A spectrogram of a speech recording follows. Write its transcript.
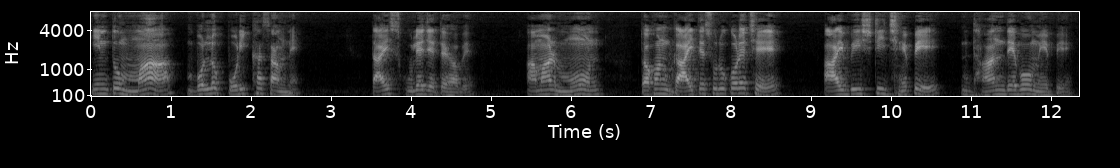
কিন্তু মা বলল পরীক্ষা সামনে, তাই স্কুলে যেতে হবে। আমার মন তখন গাইতে শুরু করেছে আই বৃষ্টি ঝেঁপে ধান দেব মেপে।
